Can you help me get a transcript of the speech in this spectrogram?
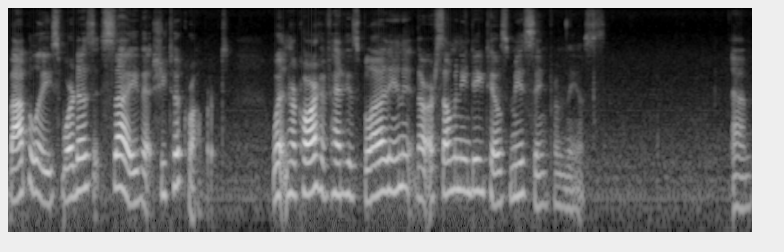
by police, where does it say that she took Robert? Wouldn't her car have had his blood in it? There are so many details missing from this. Um,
